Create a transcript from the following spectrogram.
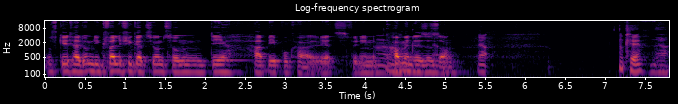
Es geht halt um die Qualifikation zum DHB-Pokal jetzt für die Ja. kommende Saison. Okay, ja.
